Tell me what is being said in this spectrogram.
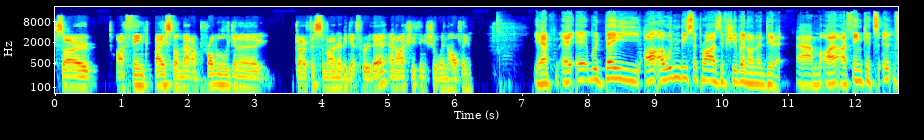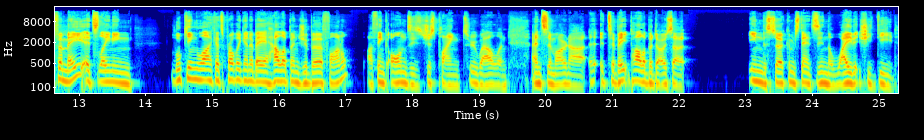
So I think based on that, I'm probably to go for Simona to get through there, and I actually think she'll win the whole thing. Yeah, it, it would be. I, I, wouldn't be surprised if she went on and did it. Um, I, I think it's for me, it's leaning, looking like it's probably going to be a Halep and Jabeur final. I think Ons is just playing too well, and and Simona uh, to beat Paula Badosa in the circumstances in the way that she did.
